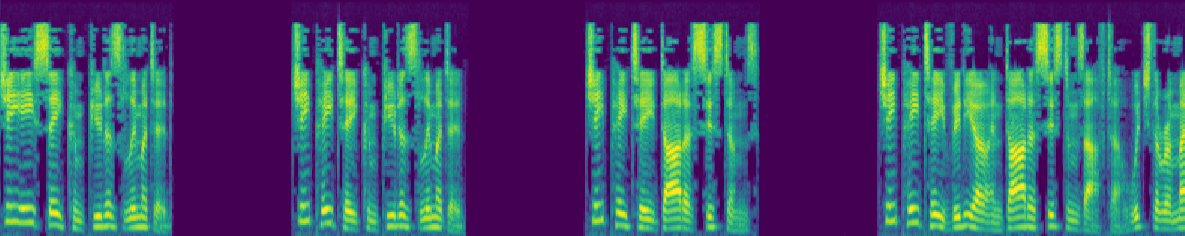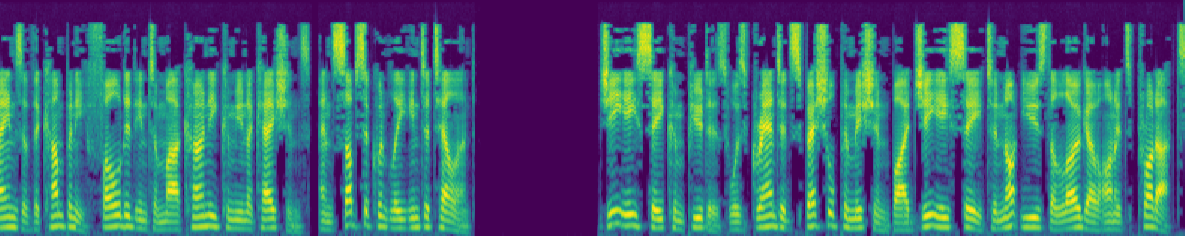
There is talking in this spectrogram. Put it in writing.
GEC Computers Limited GPT Computers Limited GPT Data Systems GPT Video and Data Systems after which the remains of the company folded into Marconi Communications, and subsequently into Telent. GEC Computers was granted special permission by GEC to not use the logo on its products,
